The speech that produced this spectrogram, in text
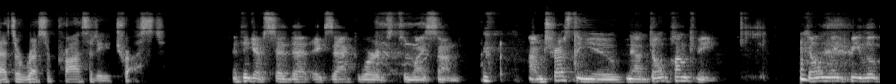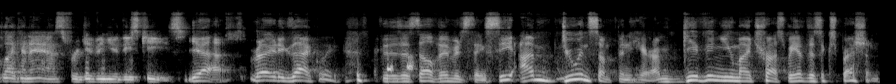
That's a reciprocity trust. I think I've said that exact words to my son. I'm trusting you. Now don't punk me. Don't make me look like an ass for giving you these keys. Yeah, right, exactly. There's a self image thing. See, I'm doing something here. I'm giving you my trust. We have this expression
